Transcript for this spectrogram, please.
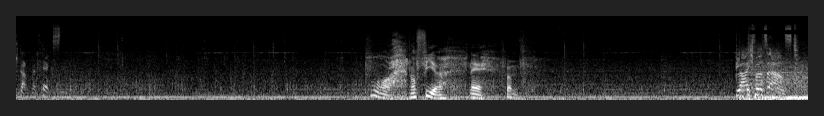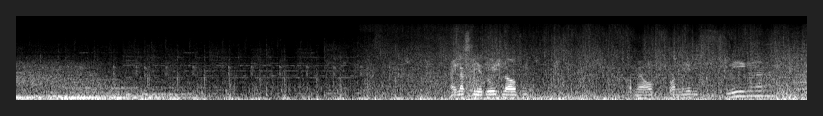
statt mit Hexen. Boah, noch vier. Nee, fünf. Gleich wird's ernst. Ich lasse die hier durchlaufen. Kommen ja auch von hier die Fliegenden.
